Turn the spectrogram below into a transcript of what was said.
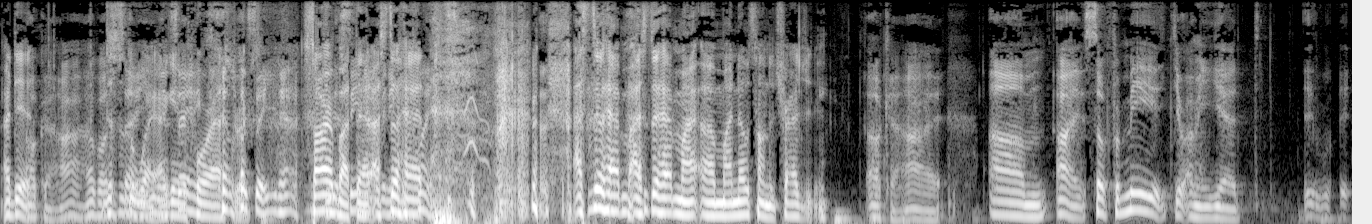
I did. Okay, all right. I was This is say, the way. I gave it four I was about to asterisks. Sorry about that. I still had- I still have I still have my uh, my notes on the tragedy. Okay, all right. Um, all right. So for me, I mean, yeah. it- it-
